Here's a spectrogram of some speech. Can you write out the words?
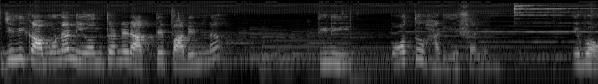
যিনি কামনা নিয়ন্ত্রণে রাখতে পারেন না, তিনি পথও হারিয়ে ফেলেন এবং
